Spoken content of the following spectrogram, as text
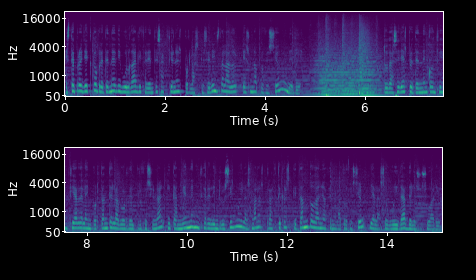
Este proyecto pretende divulgar diferentes acciones por las que ser instalador es una profesión de día. Todas ellas pretenden concienciar de la importante labor del profesional y también denunciar el intrusismo y las malas prácticas que tanto daño hacen a la profesión y a la seguridad de los usuarios.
